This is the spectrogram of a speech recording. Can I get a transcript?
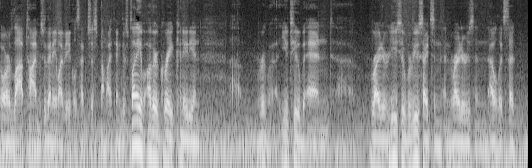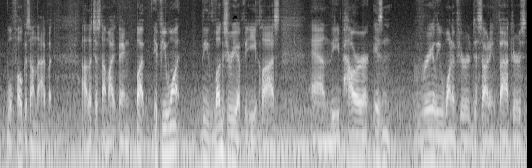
or lap times with any of my vehicles. That's just not my thing. There's plenty of other great Canadian uh, YouTube and uh, writer YouTube review sites and, and, writers and outlets that will focus on that, but uh, that's just not my thing. But if you want the luxury of the E Class, and the power isn't really one of your deciding factors.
